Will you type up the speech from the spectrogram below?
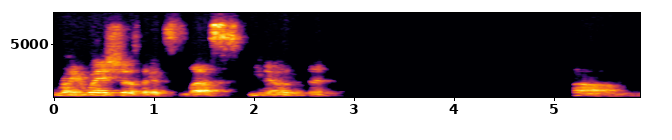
right away shows that it's less, you know, that um,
